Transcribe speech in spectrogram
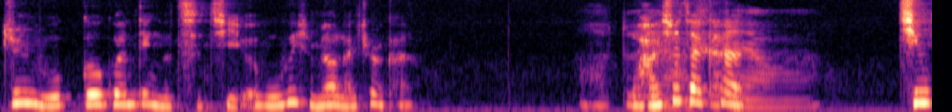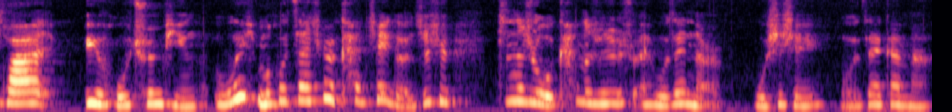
君如歌官定的瓷器。我为什么要来这儿看？哦，我还是在看青花。玉壶春瓶，我为什么会在这儿看这个？就是真的是我看的时候就说，哎，我在哪儿？我是谁？我在干嘛？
